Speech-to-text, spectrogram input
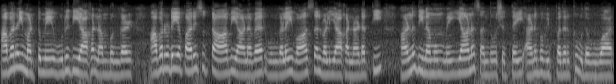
அவரை மட்டுமே உறுதியாக நம்புங்கள். அவருடைய பரிசுத்த ஆவியானவர் உங்களை வாசல் வழியாக நடத்தி அனுதினமும் மெய்யான சந்தோஷத்தை அனுபவிப்பதற்கு உதவுவார்.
